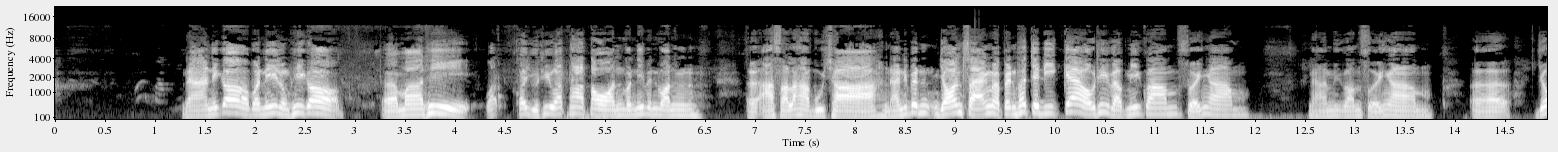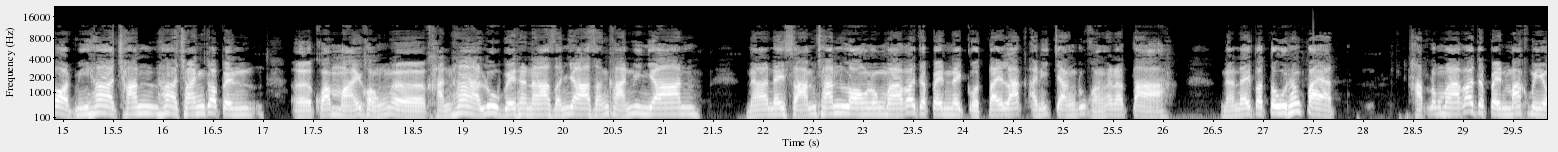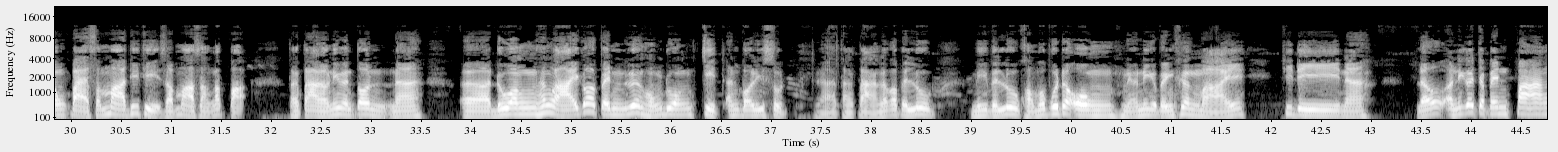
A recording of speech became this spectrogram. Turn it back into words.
นะนี่ก็วันนี้หลวงพี่ก็เอ่อมาที่วัดก็อยู่ที่วัดท่าตอนวันนี้เป็นวันเอ่ออาสาฬหบูชานะนี่เป็นย้อนแสงหน่อยเป็นพระเจดีย์แก้วที่แบบมีความสวยงามนะมีความสวยงาม ยอดมีห้าชั้นห้าชั้นก็เป็นความหมายของอขันห้ารูปเวทนาสัญญาสังขารวิญญาณนะในสามชั้นรองลงมาก็จะเป็นในกฎไตรลักษณ์อนิจจังทุกขังอนัตตานะในประตูทั้งแปดถัดลงมาก็จะเป็นมรรคมีองแปดสัมมาทิฏฐิสัมมาสังกัปปะ ต่างๆ เหล่านี้เป็นต้นนะดวงทั้งหลายก็เป็นเรื่องของดวงจิตอันบริสุทธิ์นะต่างๆ แล้วก็เป็นรูปมีเป็นรูปของพระพุทธองค์เนี่ยนี่ก็เป็นเครื่องหมายที่ดีนะ แล้วอันนี้ก็จะเป็นปาง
